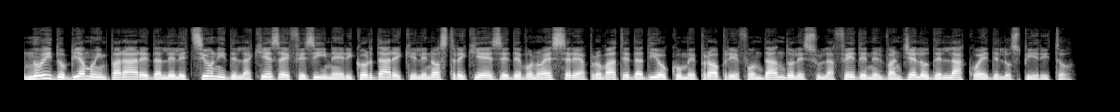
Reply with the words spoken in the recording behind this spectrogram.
Noi dobbiamo imparare dalle lezioni della Chiesa efesina e ricordare che le nostre chiese devono essere approvate da Dio come proprie fondandole sulla fede nel Vangelo dell'acqua e dello Spirito,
